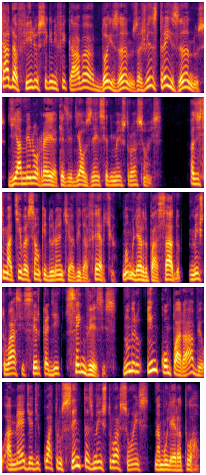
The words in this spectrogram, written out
Cada filho significava dois anos, às vezes três anos, de amenorreia, quer dizer, de ausência de menstruações. As estimativas são que durante a vida fértil, uma mulher do passado menstruasse cerca de 100 vezes, número incomparável à média de 400 menstruações na mulher atual.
